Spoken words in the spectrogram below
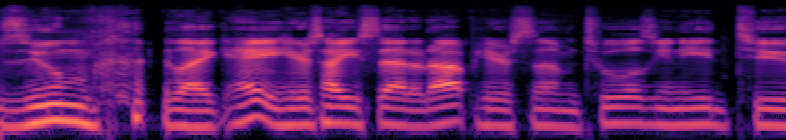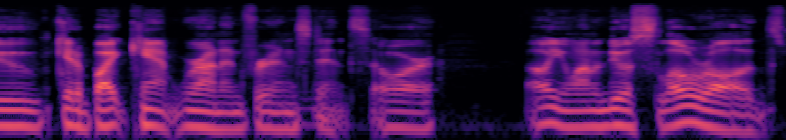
Zoom, like, hey, here's how you set it up. Here's some tools you need to get a bike camp running, for instance. Or, oh, you want to do a slow roll? It's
